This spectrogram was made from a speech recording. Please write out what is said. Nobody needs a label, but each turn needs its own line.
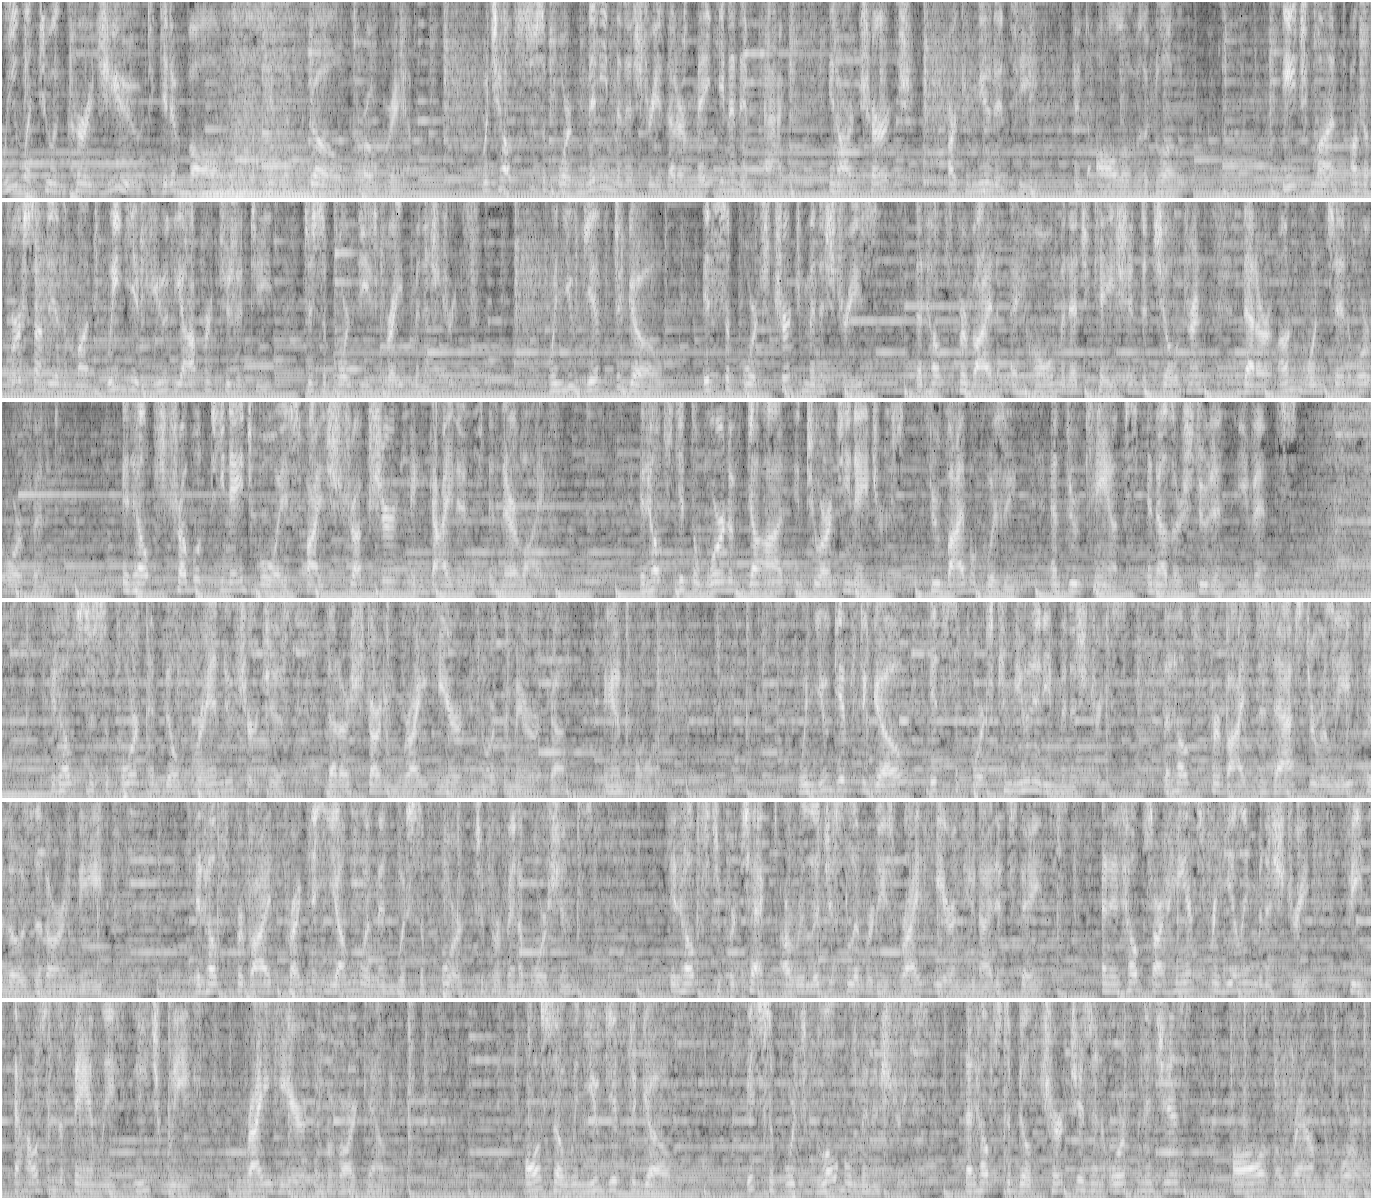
we want to encourage you to get involved in the GO program, which helps to support many ministries that are making an impact in our church, our community, and all over the globe. Each month, on the first Sunday of the month, we give you the opportunity to support these great ministries. When you give to go, it supports church ministries that helps provide a home and education to children that are unwanted or orphaned. It helps troubled teenage boys find structure and guidance in their life. It helps get the Word of God into our teenagers through Bible quizzing and through camps and other student events. It helps to support and build brand new churches that are starting right here in North America and more. When you give to go, it supports community ministries that helps provide disaster relief to those that are in need. It helps provide pregnant young women with support to prevent abortions. It helps to protect our religious liberties right here in the United States. And it helps our Hands for Healing ministry feed thousands of families each week right here in Brevard County. Also, when you give to go, it supports global ministries that helps to build churches and orphanages all around the world.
